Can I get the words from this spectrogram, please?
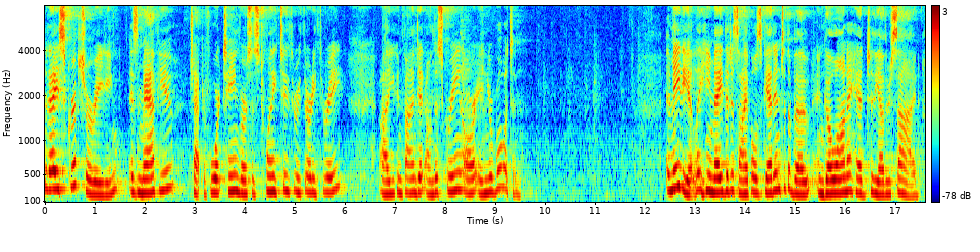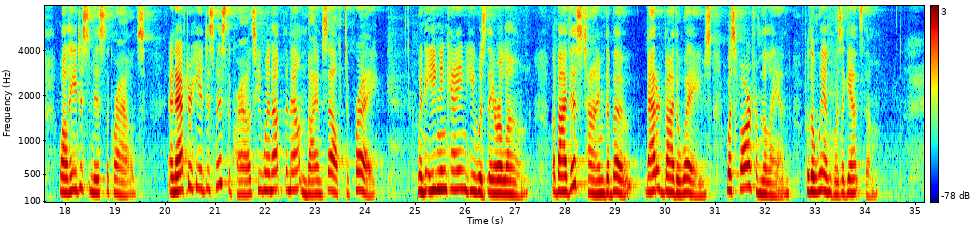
Today's scripture reading is Matthew chapter 14, verses 22 through 33. Uh, you can find it on the screen or in your bulletin. Immediately, he made the disciples get into the boat and go on ahead to the other side while he dismissed the crowds. And after he had dismissed the crowds, he went up the mountain by himself to pray. When evening came, he was there alone. But by this time, the boat, battered by the waves, was far from the land, for the wind was against them.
